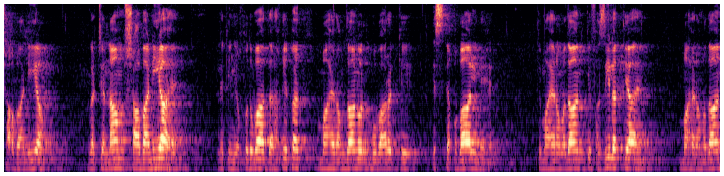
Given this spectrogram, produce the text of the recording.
شعبانیہ۔ اگرچہ نام شعبانیہ ہے، لیکن یہ خطبہ در حقیقت ماہ رمضان المبارک کے استقبال میں ہے۔ کہ ماہ رمضان کی فضیلت کیا ہے؟ ماہ رمضان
